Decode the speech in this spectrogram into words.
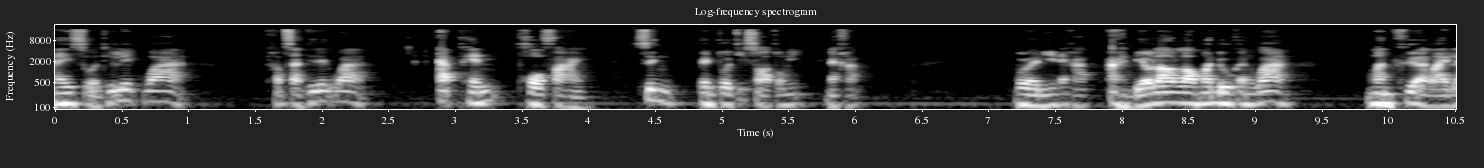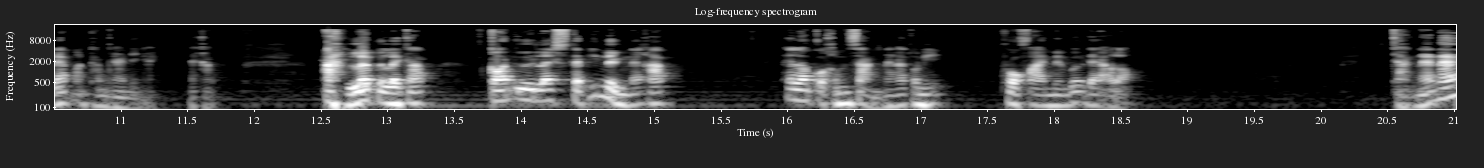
ในส่วนที่เรียกว่าคำสั่งที่เรียกว่า append profile ซึ่งเป็นตัวที่สอตรงนี้นะครับบริเวณนี้นะครับอะเดี๋ยวเราเรามาดูกันว่ามันคืออะไรและมันทำงานยังไง อะเริ่มกันเลยครับ ก่อนอื่นเลย step ที่1นะครับ ให้เรากดคำสั่งนะครับตัวนี้ profile member dialog จากนั้นนะ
